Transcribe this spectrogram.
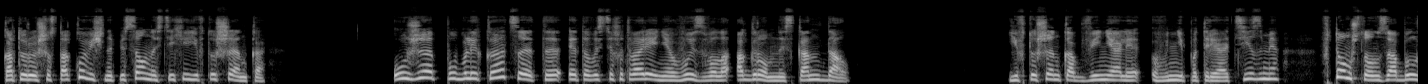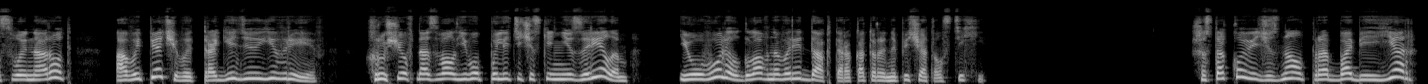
которую Шостакович написал на стихи Евтушенко. Уже публикация -то этого стихотворения вызвала огромный скандал. Евтушенко обвиняли в непатриотизме, в том, что он забыл свой народ, а выпячивает трагедию евреев. Хрущев назвал его политически незрелым и уволил главного редактора, который напечатал стихи. Шостакович знал про Бабий Яр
